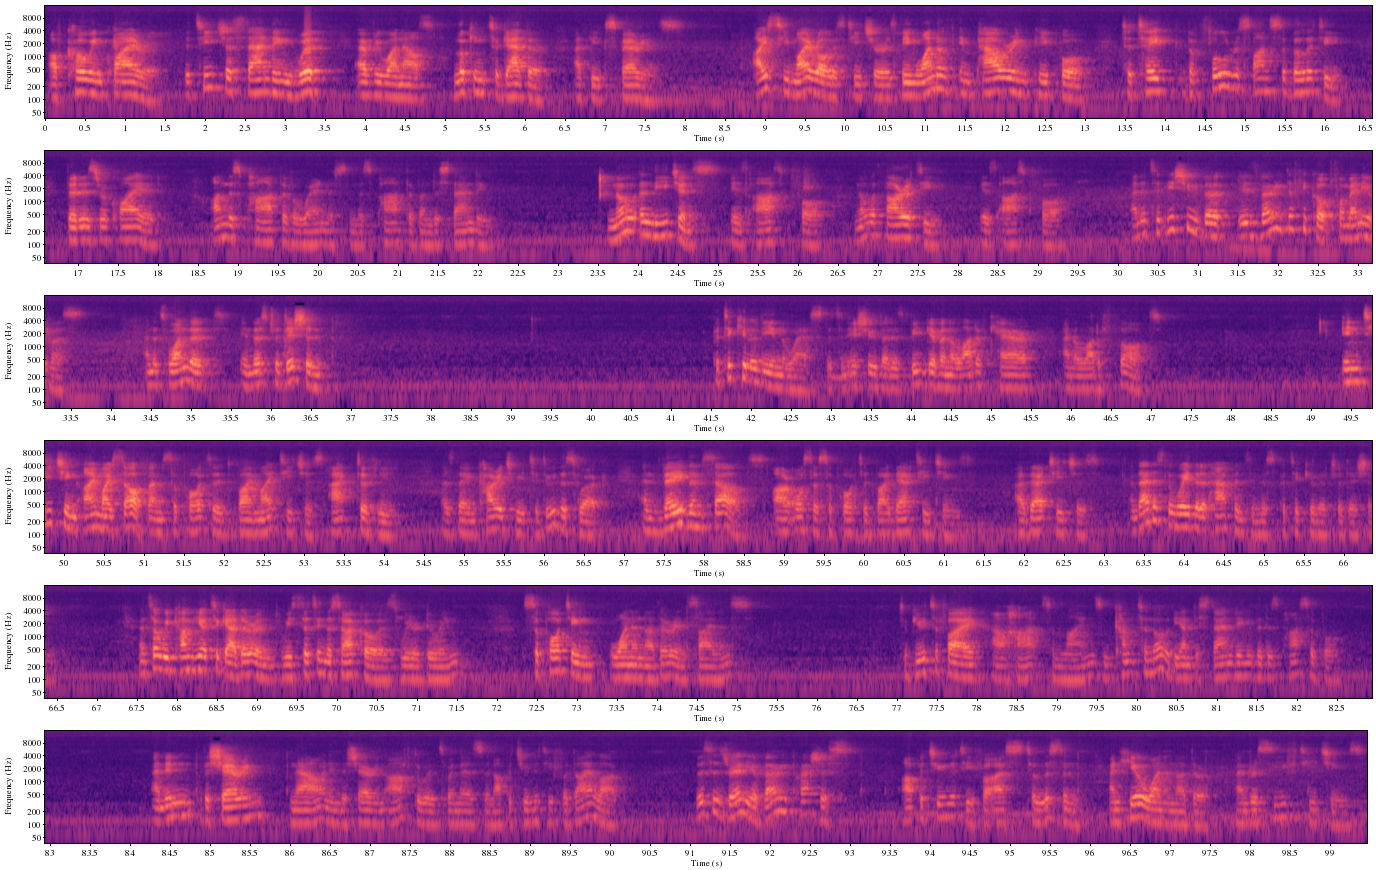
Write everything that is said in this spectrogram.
of co inquirer. The teacher standing with everyone else, looking together at the experience. I see my role as teacher as being one of empowering people to take the full responsibility that is required on this path of awareness and this path of understanding. No allegiance is asked for, no authority is asked for. And it's an issue that is very difficult for many of us. And it's one that, in this tradition, particularly in the West, it's an issue that has been given a lot of care and a lot of thought in teaching, I myself am supported by my teachers actively as they encourage me to do this work, and they themselves are also supported by their teachings, uh, their teachers. And that is the way that it happens in this particular tradition. And so we come here together and we sit in the circle as we're doing, supporting one another in silence to beautify our hearts and minds and come to know the understanding that is possible. And in the sharing now and in the sharing afterwards, when there's an opportunity for dialogue, this is really a very precious opportunity for us to listen and hear one another and receive teachings.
